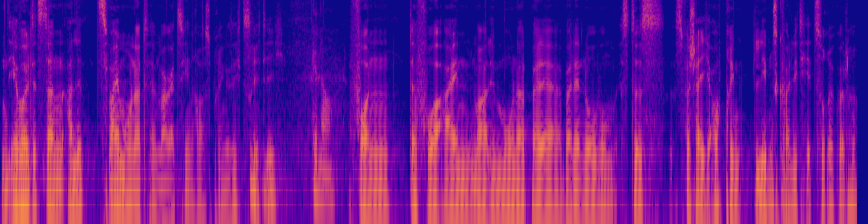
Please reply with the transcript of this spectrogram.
Und ihr wollt jetzt dann alle zwei Monate ein Magazin rausbringen, sehe ich das mhm. richtig? Genau. Von davor einmal im Monat bei der, bei der Novum. Ist das, ist wahrscheinlich auch bringt Lebensqualität zurück, oder?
